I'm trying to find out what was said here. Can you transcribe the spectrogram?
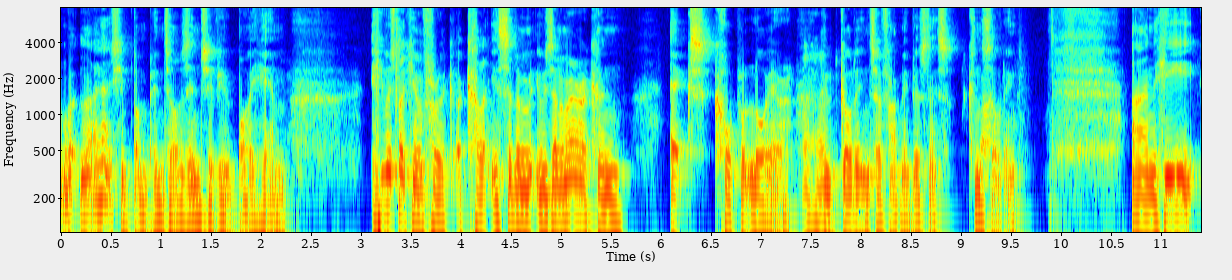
I actually bump into, I was interviewed by him. He was looking for a, a colour, he said um, he was an American ex corporate lawyer uh-huh. who'd got into family business consulting. And he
